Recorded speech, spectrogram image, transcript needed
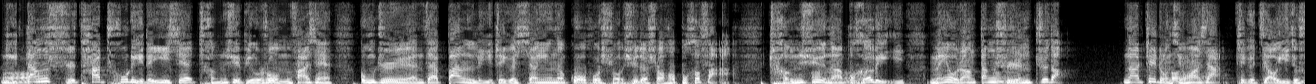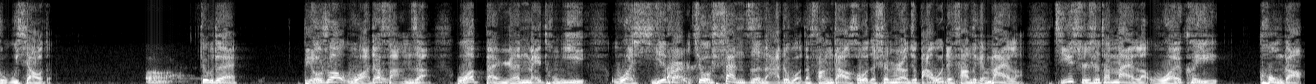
你当时他处理的一些程序，比如说我们发现公职人员在办理这个相应的过户手续的时候不合法，程序呢不合理，没有让当事人知道，那这种情况下，这个交易就是无效的，啊，对不对？比如说我的房子，我本人没同意，我媳妇儿就擅自拿着我的房照和我的身份证就把我这房子给卖了，即使是他卖了，我也可以控告。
